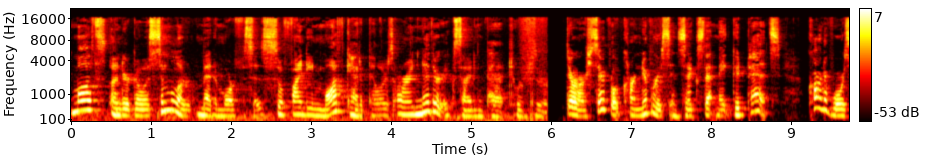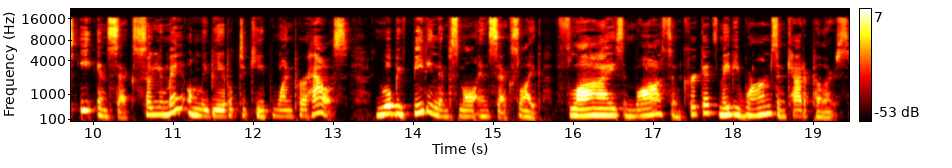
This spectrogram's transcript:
Moths undergo a similar metamorphosis, so finding moth caterpillars are another exciting pet to observe. There are several carnivorous insects that make good pets. Carnivores eat insects, so you may only be able to keep one per house. You will be feeding them small insects like flies and moths and crickets, maybe worms and caterpillars.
